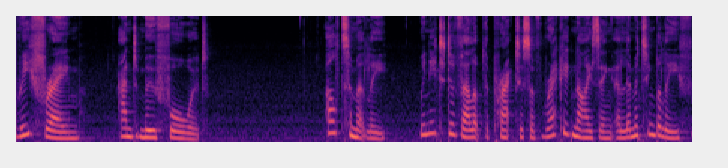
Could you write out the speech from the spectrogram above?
reframe, and move forward. Ultimately, we need to develop the practice of recognizing a limiting belief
